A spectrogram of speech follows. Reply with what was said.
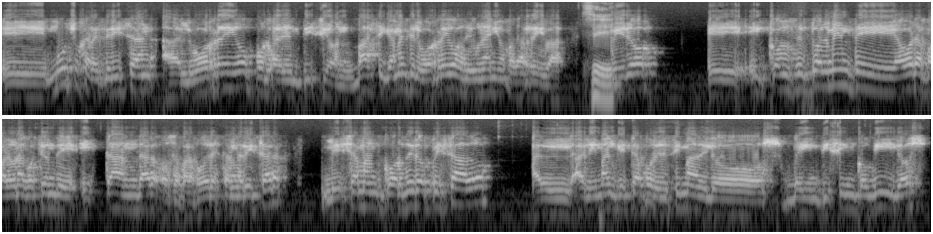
Eh, muchos caracterizan al borrego por la dentición. Básicamente el borrego es de un año para arriba. Sí. Pero eh, conceptualmente ahora para una cuestión de estándar, o sea, para poder estandarizar, le llaman cordero pesado al animal que está por encima de los 25 kilos,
